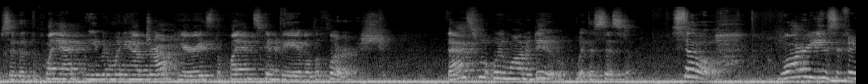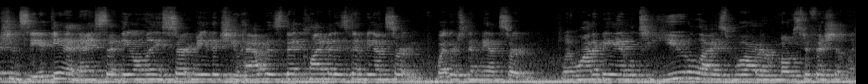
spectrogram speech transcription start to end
so that the plant, even when you have drought periods, the plant's going to be able to flourish. That's what we want to do with the system. So, water use efficiency. Again, I said the only certainty that you have is that climate is going to be uncertain, weather is going to be uncertain. We want to be able to utilize water most efficiently.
